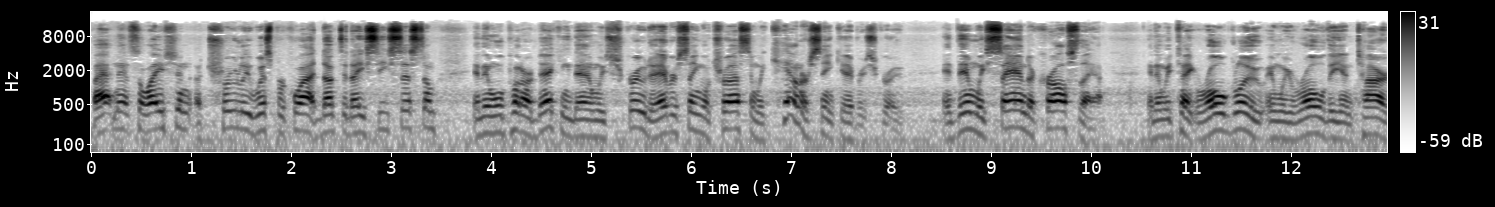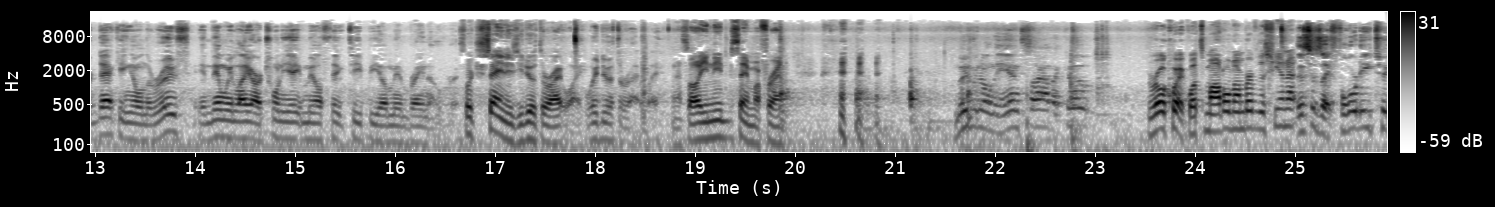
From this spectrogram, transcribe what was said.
batten insulation, a truly whisper quiet ducted AC system, and then we'll put our decking down, we screw to every single truss and we countersink every screw. And then we sand across that. And then we take roll glue and we roll the entire decking on the roof, and then we lay our 28 mil thick TPO membrane over it. So what you're saying is you do it the right way. We do it the right way. That's all you need to say, my friend. Moving on the inside of the coach. Real quick, what's model number of this unit? This is a 42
